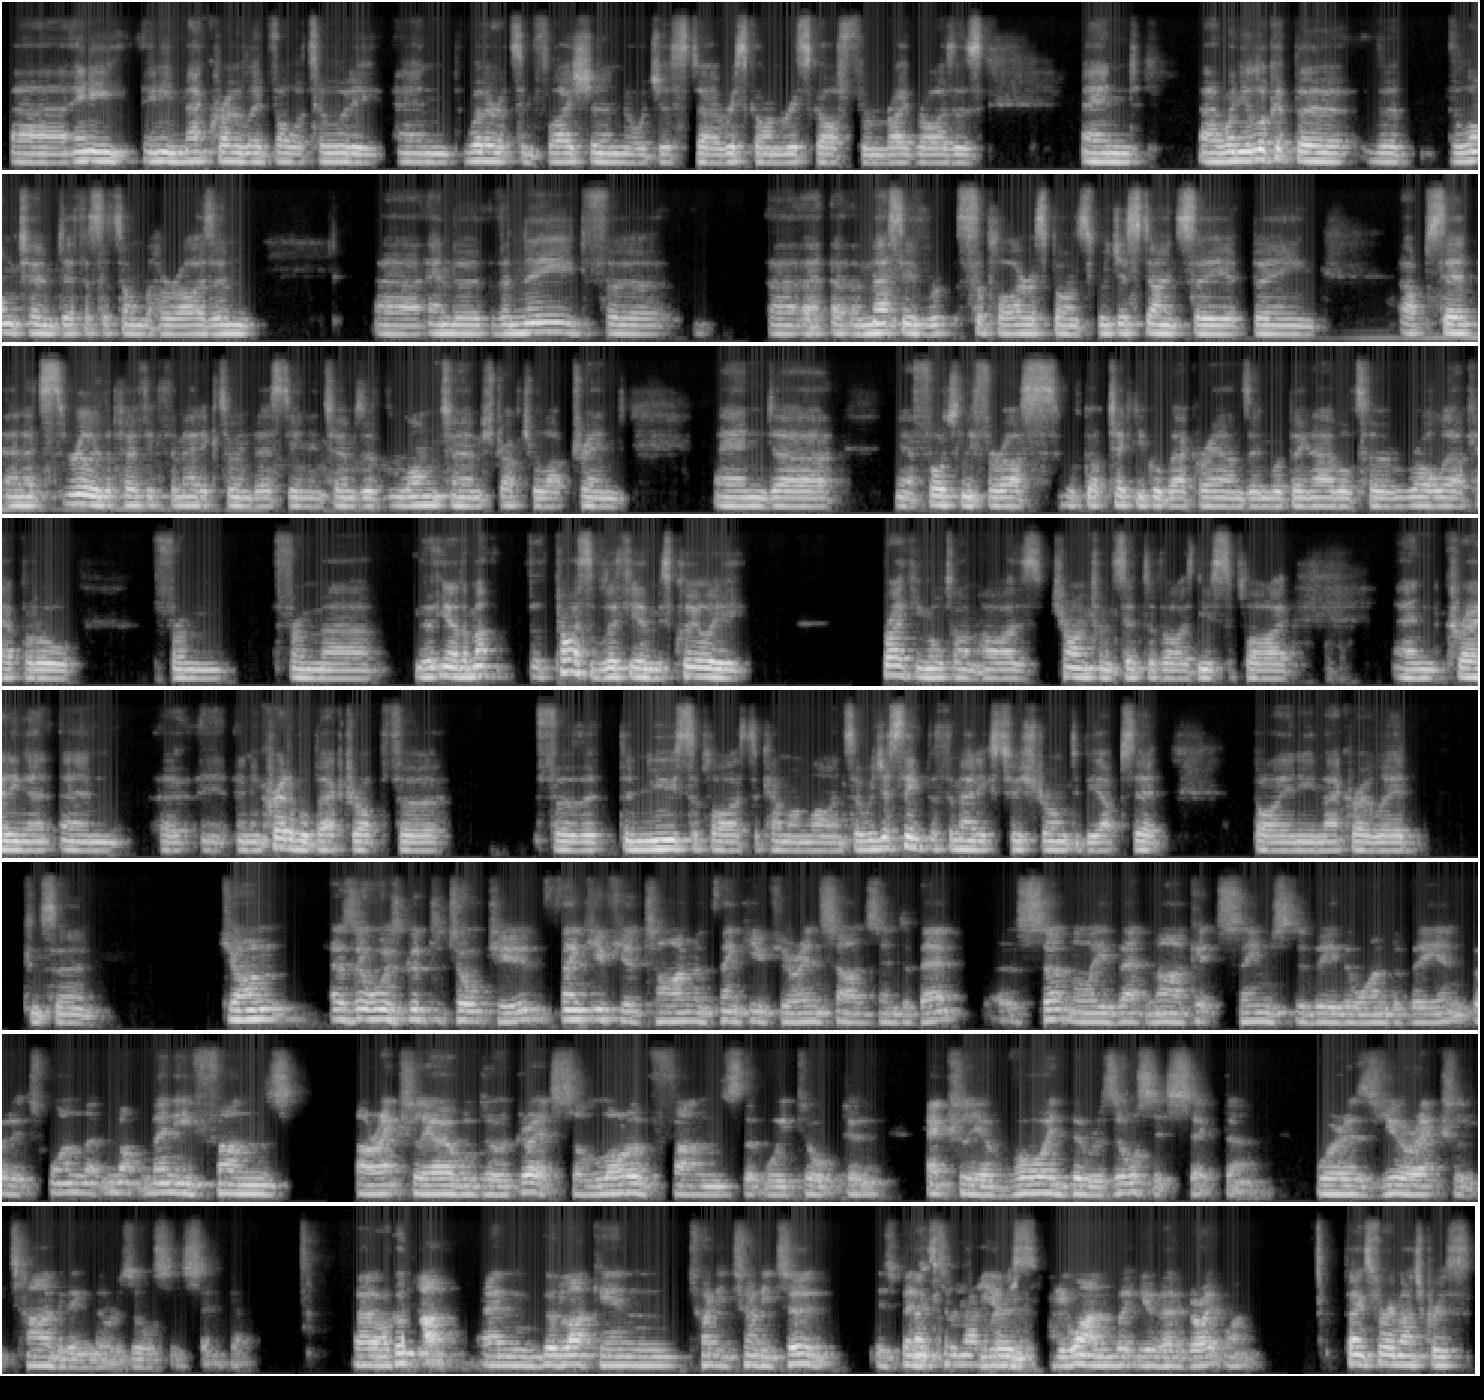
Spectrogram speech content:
uh, any any macro led volatility, and whether it's inflation or just uh, risk on, risk off from rate rises. And uh, when you look at the the, the long term deficits on the horizon uh, and the the need for uh, a, a massive supply response, we just don't see it being upset, and it's really the perfect thematic to invest in in terms of long term structural uptrend. And uh, you know, fortunately for us, we've got technical backgrounds and we've been able to roll our capital from from uh, you know the, the price of lithium is clearly breaking all time highs, trying to incentivize new supply, and creating a, an a, an incredible backdrop for for the, the new suppliers to come online. So we just think the thematic's too strong to be upset by any macro led concern. John, as always, good to talk to you. Thank you for your time and thank you for your insights into that. Uh, certainly, that market seems to be the one to be in, but it's one that not many funds are actually able to address. A lot of funds that we talk to actually avoid the resources sector, whereas you're actually targeting the resources sector. Uh, good luck and good luck in 2022. It's been Thanks a year in 2021, but you've had a great one. Thanks very much, Chris.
